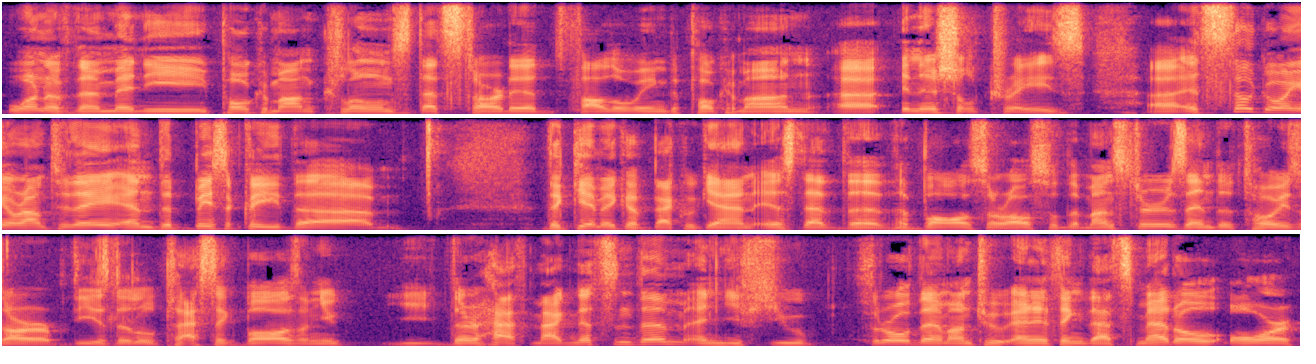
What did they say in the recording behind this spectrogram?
one of the many Pokemon clones that started following the Pokemon uh, initial craze. Uh, it's still going around today, and the, basically the the gimmick of Bakugan is that the, the balls are also the monsters, and the toys are these little plastic balls, and you, you they have magnets in them, and if you throw them onto anything that's metal or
